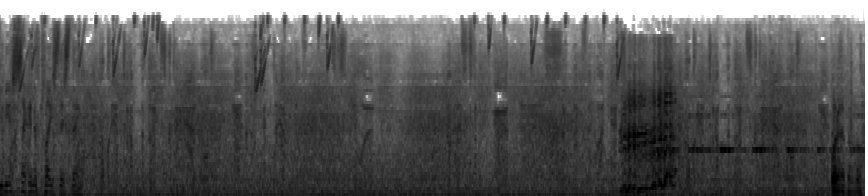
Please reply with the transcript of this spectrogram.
Give me a second to place this thing. Whatever.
